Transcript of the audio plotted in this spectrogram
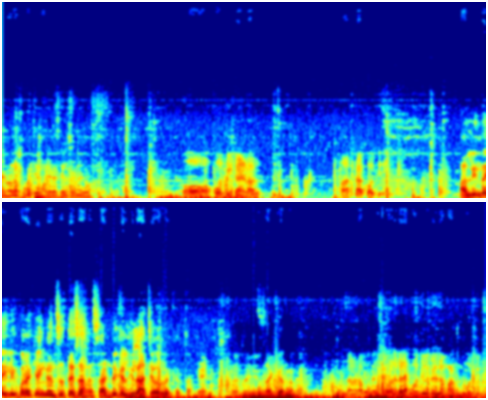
ಇವೆಲ್ಲ ಕೋತಿ ಮಾಡಿರೋ ಕೆಲಸ ನೀವು ಓ ಕೋತಿ ಕಾರಣ ಅದು. ಪಕ್ಕ ಕೋತಿ. ಅಲ್ಲಿಂದ ಇಲ್ಲಿಗೆ ಬರಕ್ ಹೆಂಗ ಅನ್ಸುತ್ತೆ ಸರ್? ಸಣ್ಣ ಗಲ್ಲಿಲಿ ಆಚೆ ಬರ್ಬೇಕಂತ. ನೋಡಪ್ಪ ಒಳಗಡೆ ಓದಿಲ್ಗಳನ್ನ ಮರ್ತು ಒಂದು ನಿಮಿಷ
